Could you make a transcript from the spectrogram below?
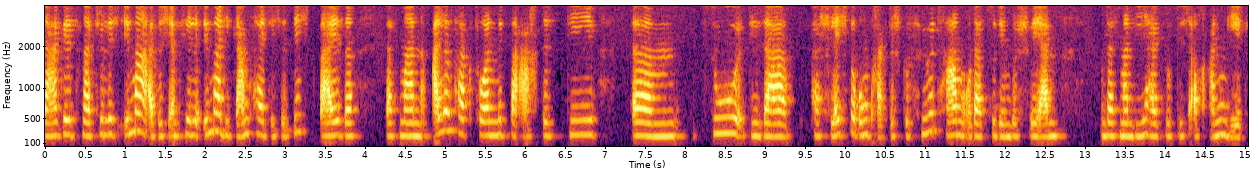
da gilt es natürlich immer, also ich empfehle immer die ganzheitliche Sichtweise, dass man alle Faktoren mit beachtet, die ähm, zu dieser Verschlechterung praktisch geführt haben oder zu den Beschwerden und dass man die halt wirklich auch angeht.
